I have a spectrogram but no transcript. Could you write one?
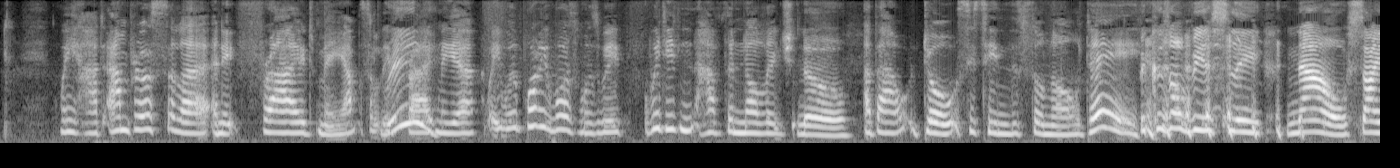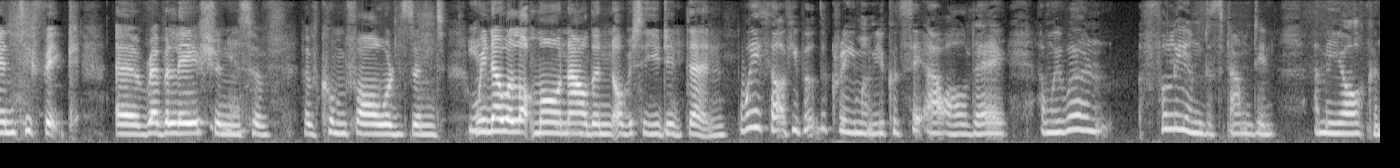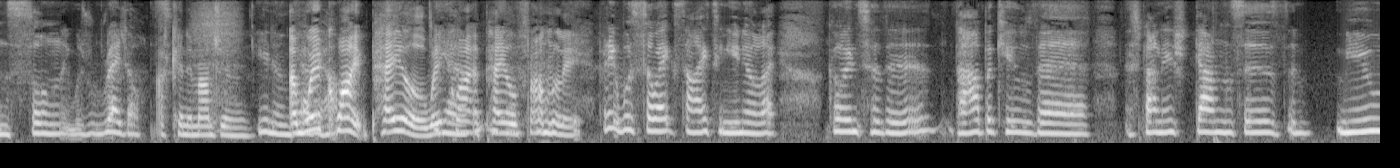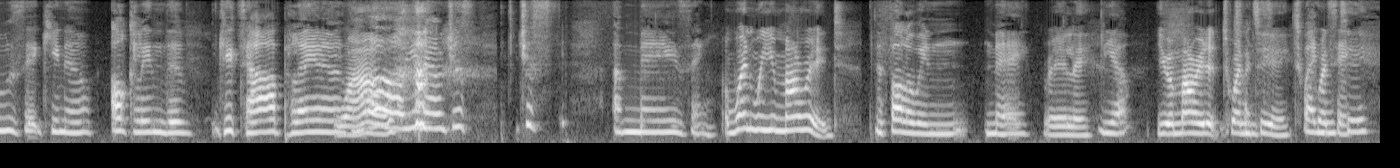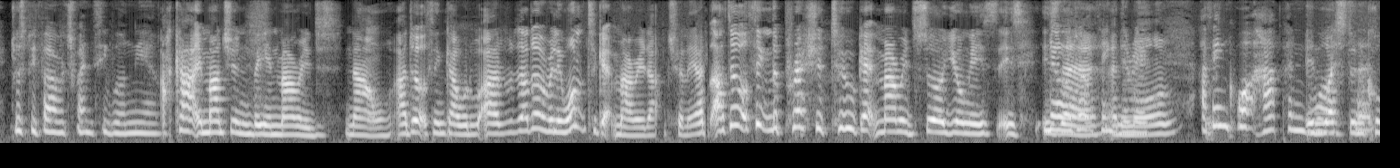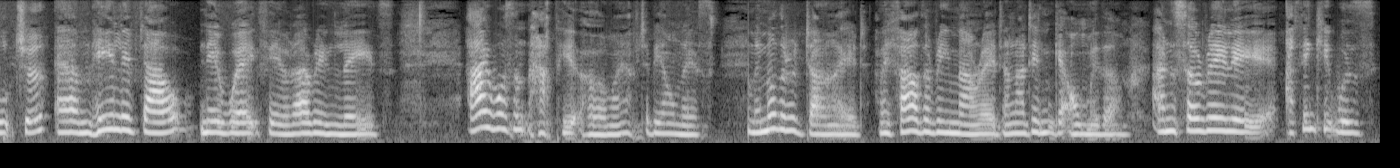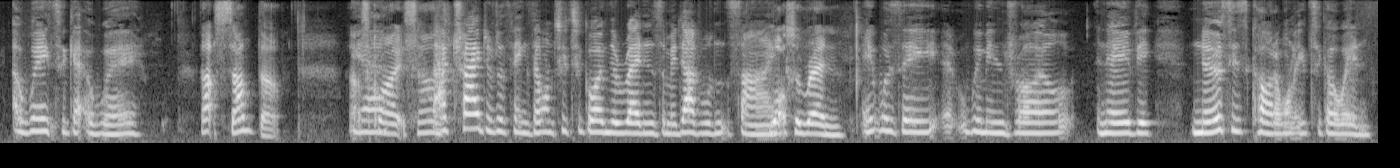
We had Ambre Solaire and it fried me, absolutely Really? fried me. Yeah, it, what it was was we we didn't have the knowledge No. about don't sit in the sun all day. Because obviously now scientific uh, revelations have have come forwards and we know a lot more now than obviously you did then. We thought if you put the cream on, you could sit out all day, and we weren't fully understanding a Mallorcan sun. It was red hot, I can imagine. you know. And we're hot. quite pale. We're Yeah. quite a pale family. But it was so exciting, you know, like going to the barbecue there, the Spanish dancers, the music, you know, ogling the guitar player. Wow. Oh, you know, just just amazing. And when were you married? The following May, Really? yeah. You were married at 20? 20. Just before I was 21, yeah. I can't imagine being married now. I don't think I would. I, I don't really want to get married. Actually, I, I don't think the pressure to get married so young is is, is no, there I don't think anymore there is. I think what happened in was Western that, culture. Um, he lived out near Wakefield. I were in Leeds. I wasn't happy at home. I have to be honest. My mother had died. My father remarried, and I didn't get on with her. And so, really, I think it was a way to get away. That's sad. That that's Yeah. quite sad. I tried other things. I wanted to go in the Wrens, and my dad wouldn't sign. What's a wren? It was the uh, Women's Royal Navy Nurses Corps I wanted to go in.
